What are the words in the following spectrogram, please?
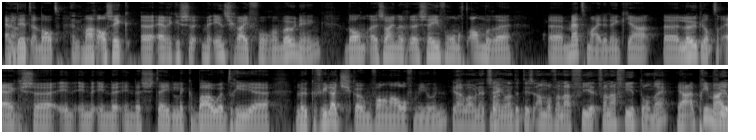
en Ja. dit en dat. En- Maar als ik eh, ergens me inschrijf voor een woning, dan eh, zijn er eh, 700 anderen eh, met mij. Dan denk ik, ja, eh, leuk dat er ergens eh, in, in, de, in, de, in de stedelijke bouwen drie eh, leuke villaatjes komen van een half miljoen. Ja, wou net zeggen, want het is allemaal vanaf 4 vanaf vier ton, hè? Ja, en prima. 400.000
